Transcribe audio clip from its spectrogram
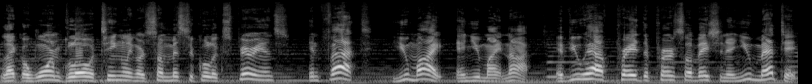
like a warm glow, a tingling, or some mystical experience. In fact, you might and you might not. If you have prayed the prayer of salvation and you meant it,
